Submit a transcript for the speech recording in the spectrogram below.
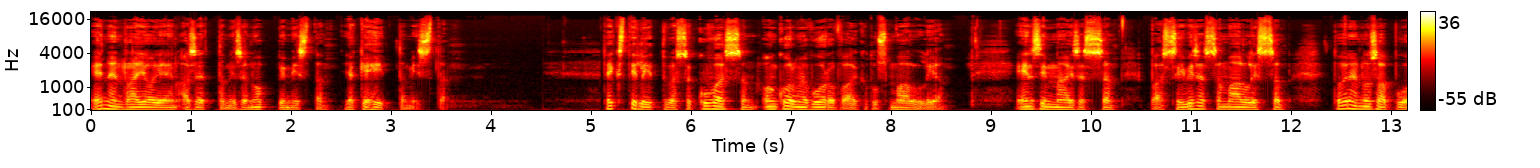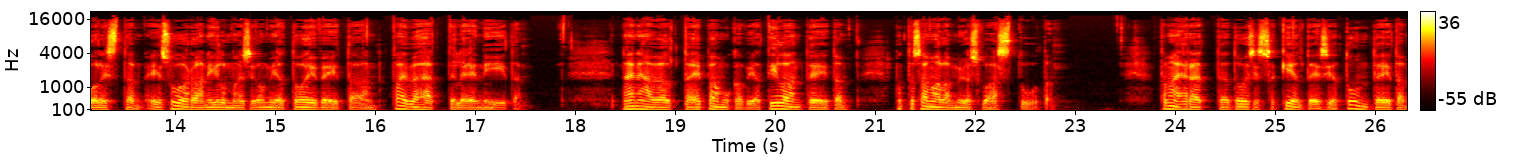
ennen rajojen asettamisen oppimista ja kehittämistä. Tekstiin liittyvässä kuvassa on kolme vuorovaikutusmallia – Ensimmäisessä passiivisessa mallissa toinen osapuolista ei suoraan ilmaise omia toiveitaan tai vähättelee niitä. Näin hän välttää epämukavia tilanteita, mutta samalla myös vastuuta. Tämä herättää toisissa kielteisiä tunteita,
